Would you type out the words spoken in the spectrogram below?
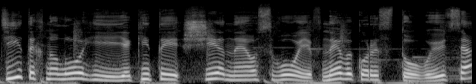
ті технології, які ти ще не освоїв, не використовуються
